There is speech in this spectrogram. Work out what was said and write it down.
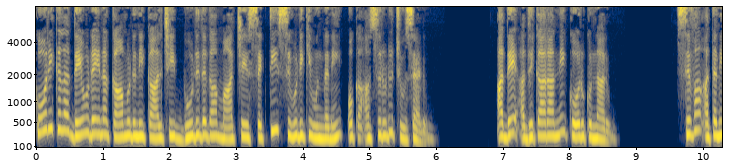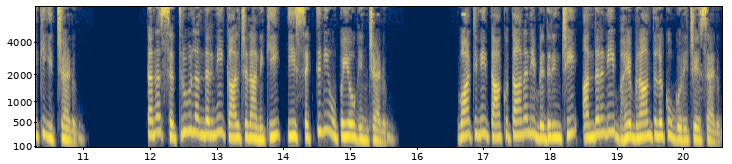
కోరికల దేవుడైన కాముడిని కాల్చి బూడిదగా మార్చే శక్తి శివుడికి ఉందని ఒక అసురుడు చూశాడు. అదే అధికారాన్ని కోరుకున్నారు. శివ అతనికి ఇచ్చాడు. తన శత్రువులందరినీ కాల్చడానికి ఈ శక్తిని ఉపయోగించాడు. వాటిని తాకుతానని బెదిరించి అందరినీ భయభ్రాంతులకు గురిచేశాడు.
